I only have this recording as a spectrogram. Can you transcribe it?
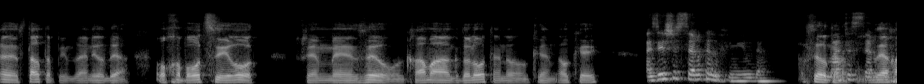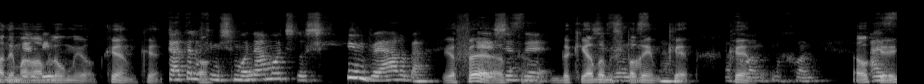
אה, סטארט-אפים, זה אני יודע, או חברות צעירות, שהן אה, זהו, כמה גדולות הן לא, כן, אוקיי. אז יש עשרת אלפים, יהודה. עשרת אלפים, זה יחד עם כן, הרב-לאומיות, כן, כן. תשעת אלפים שמונה מאות שלושים וארבע. יפה, אה, אז בקיאה במספרים, כן, כן. נכון, נכון. אוקיי.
